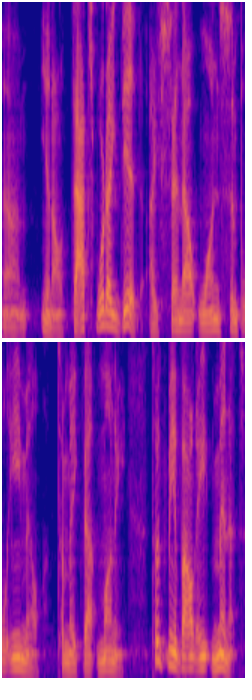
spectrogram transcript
Um, you know, that's what I did. I sent out one simple email to make that money. Took me about eight minutes.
